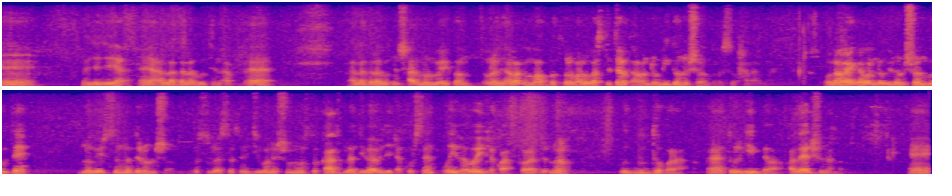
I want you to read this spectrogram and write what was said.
হ্যাঁ। ওই যে যে হ্যাঁ আল্লাহ তালা বলছেন হ্যাঁ আল্লাহ তালা বলছেন, সারমর্ম এরকম, তোমরা যদি আমাকে মহব্বত করে ভালোবাসতে চাও, তো আমার নবীকে অনুসরণ করো সুহান আল্লাহ ওলামা বল নবীর অনুসরণ বলতে নবীর সুন্নতের অনুসরণ। রসুল্লাহ জীবনের সমস্ত কাজগুলো যেভাবে যেটা করছেন, ওইভাবে ওইটা কাজ করার জন্য উদ্বুদ্ধ করা হ্যাঁ তরগিব দেওয়া, ফাজাইল শোনানো। হ্যাঁ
